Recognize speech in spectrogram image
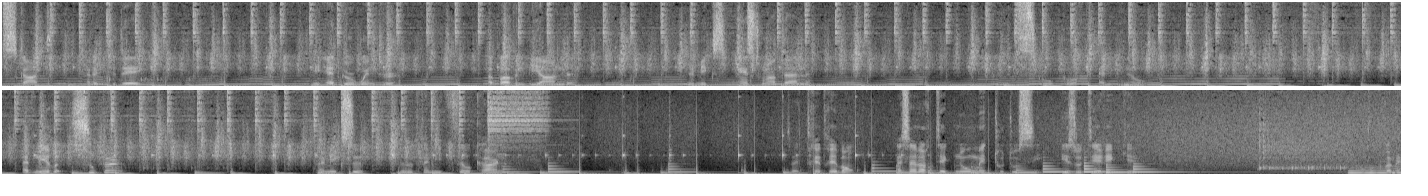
Scott avec Today et Edgar Winter, Above and Beyond. Le mix instrumental de disco pour Albino. À venir sous peu, un mix de notre ami Phil Karn. Ça va être très très bon. La saveur techno, mais tout aussi ésotérique. On vous promet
